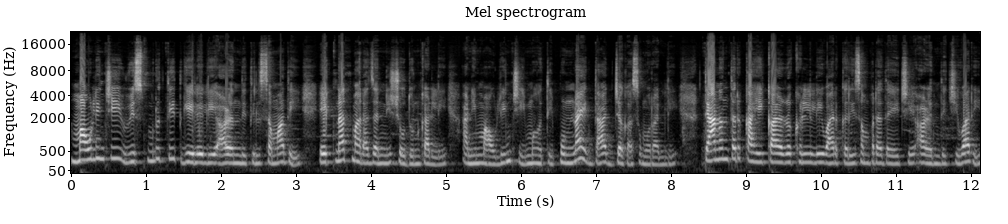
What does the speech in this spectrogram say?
माऊलींची विस्मृतीत गेलेली आळंदीतील समाधी एकनाथ महाराजांनी शोधून काढली आणि माऊलींची महती पुन्हा एकदा जगासमोर आणली. त्यानंतर काही काळ रखडलेली वारकरी संप्रदायाची आळंदीची वारी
